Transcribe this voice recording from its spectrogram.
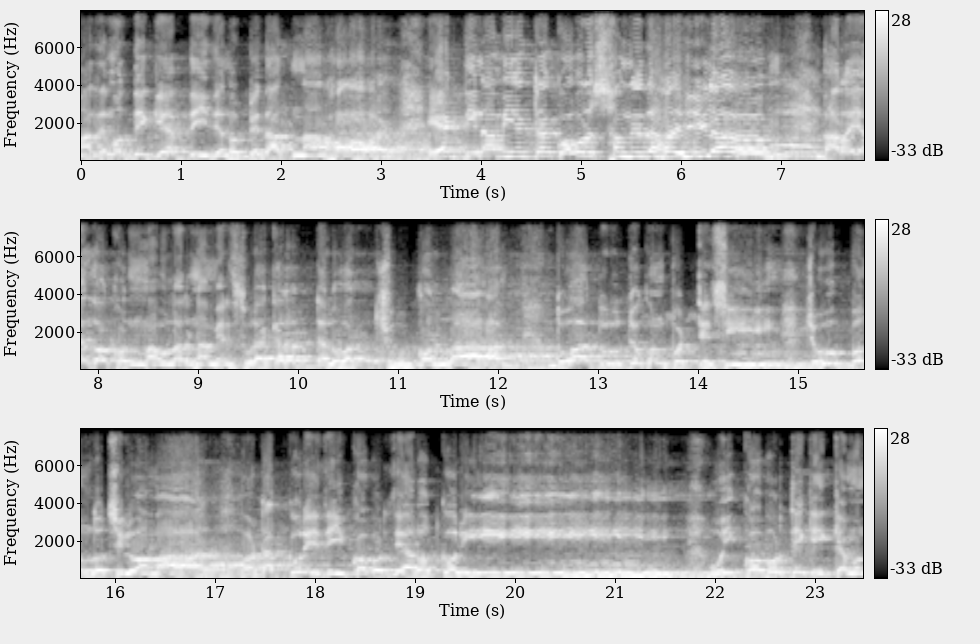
মাঝে মধ্যে গ্যাপ দেই যেন বেদাত না হয়। একদিন আমি একটা কবরের সামনে দাঁড়াইলাম। দাঁড়াইয়া যখন মাওলার নামের সুরাকারার তেলোয়াত শুরু করলাম, দোয়া দুরু যখন পড়তেছি, চোখ বন্ধ ছিল আমার। হঠাৎ করে যেই কবর জিয়ারত করি, ওই কবর থেকে কেমন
